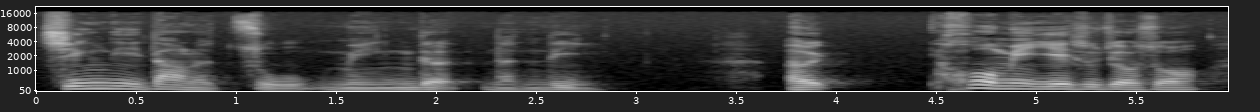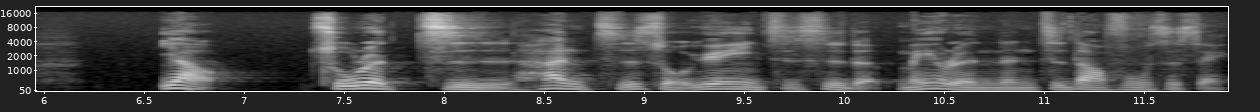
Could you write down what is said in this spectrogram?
经历到了主名的能力，而后面耶稣就说要。除了子和子所愿意指示的，没有人能知道父是谁。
